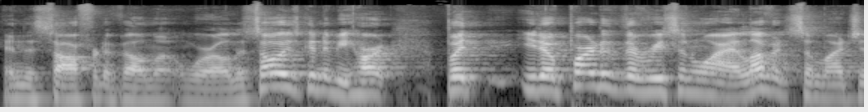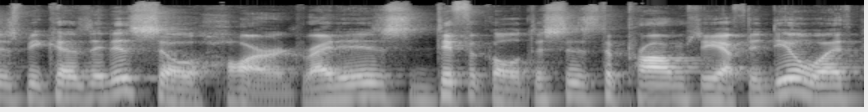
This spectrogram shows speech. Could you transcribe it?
in the software development world. It's always going to be hard but you know part of the reason why i love it so much is because it is so hard right? It is difficult. This is the problems you have to deal with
